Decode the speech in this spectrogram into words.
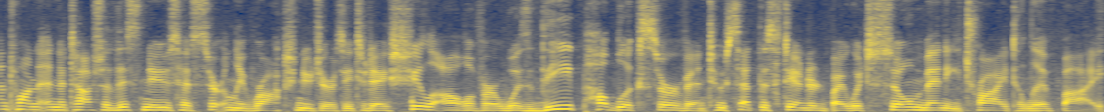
Antoine and Natasha, this news has certainly rocked New Jersey today. Sheila Oliver was the public servant who set the standard by which so many try to live by.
